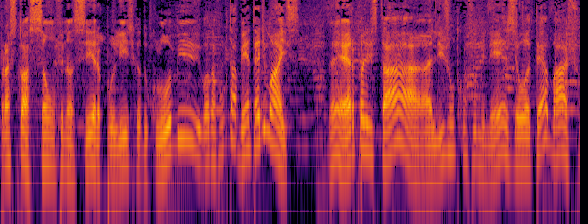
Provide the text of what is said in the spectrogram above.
para a situação financeira, política do clube, o Botafogo tá bem até demais. Né? Era para ele estar ali junto com o Fluminense ou até abaixo.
